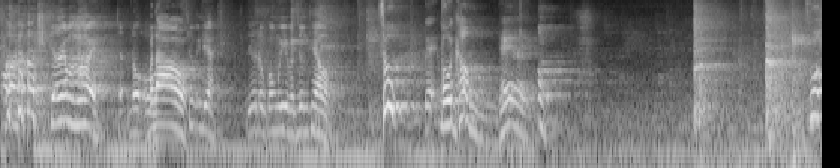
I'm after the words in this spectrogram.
Chào các mọi người. Trận độ Bắt đầu. Siêu kinh điển Giữa Đồng Quang Huy và Dương Thiều xúc Để bốn không. Thế rồi. Rồi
